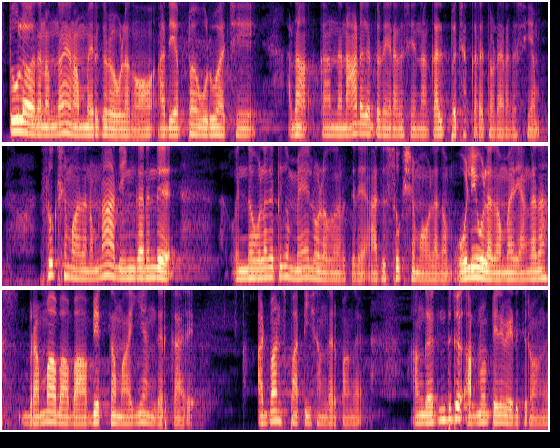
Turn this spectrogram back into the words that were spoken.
ஸ்தூலவதனம் தான் நம்ம இருக்கிற உலகம் அது எப்போ உருவாச்சு? அதான் அந்த நாடகத்துடைய ரகசியம் தான் கல்ப சக்கரத்தோட ரகசியம். சூக்ஷமாதனம்னா அது இங்கேருந்து இந்த உலகத்துக்கு மேல் உலகம் இருக்குது. அது சூக்ஷம உலகம். ஒளி உலகம் மாதிரி. அங்கே தான் பிரம்மா பாபா அபியக்தமாகி அங்கே இருக்கார். அட்வான்ஸ் பார்ட்டிஸ் அங்கே இருப்பாங்க. அங்கே இருந்துட்டு அப்புறமா பிரிவு எடுத்துருவாங்க.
